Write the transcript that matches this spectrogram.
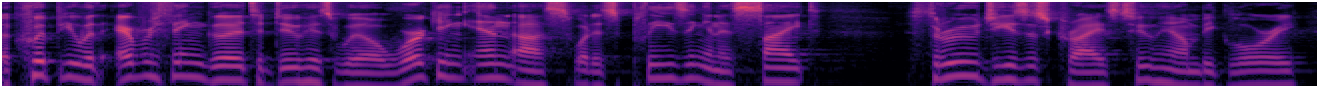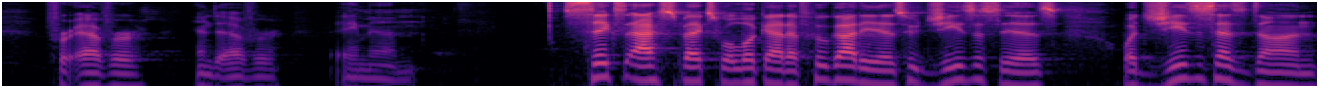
equip you with everything good to do his will, working in us what is pleasing in his sight through Jesus Christ. To him be glory forever and ever. Amen. Six aspects we'll look at of who God is, who Jesus is, what Jesus has done,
